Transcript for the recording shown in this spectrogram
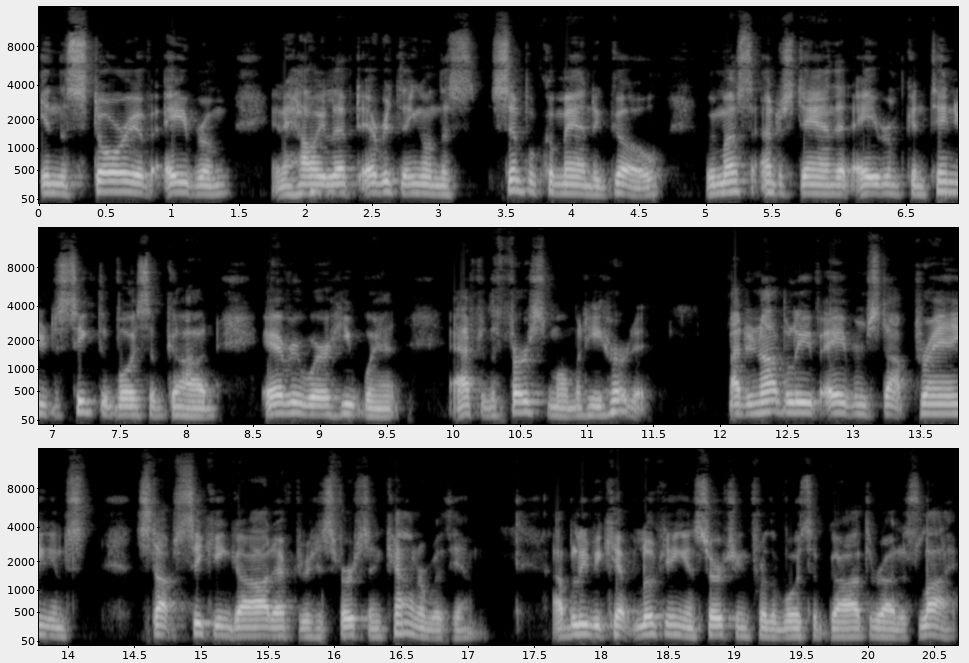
In the story of Abram and how he left everything on the simple command to go, we must understand that Abram continued to seek the voice of God everywhere he went after the first moment he heard it. I do not believe Abram stopped praying and stopped seeking God after his first encounter with him. I believe he kept looking and searching for the voice of God throughout his life.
